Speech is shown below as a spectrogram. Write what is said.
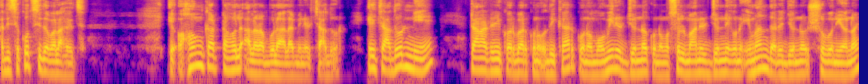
হাদিসে কুৎসিতে বলা হয়েছে। এই অহংকারটা হলো আল্লাহ রাব্বুল আলমিনের চাদর। এই চাদর নিয়ে টানাটানি করবার কোনো অধিকার, কোনো মমিনের জন্য, কোনো মুসলমানের জন্য, কোনো ইমানদারের জন্য শোভনীয় নয়।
